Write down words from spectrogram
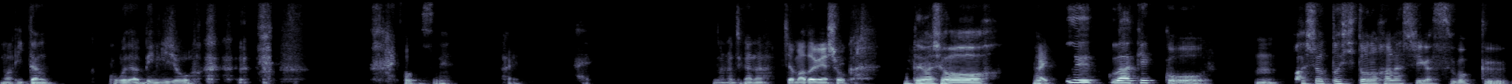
まあ一旦、ここでは便宜上。そうですね。こんな感じかな。じゃあまとめましょうか。まとめましょう。はい僕は結構、うん。場所と人の話がすごく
